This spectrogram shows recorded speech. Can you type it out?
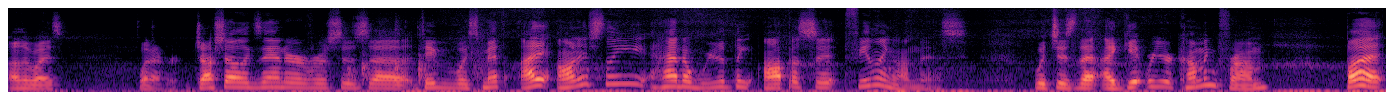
otherwise, whatever. Josh Alexander versus uh, Davey Boy Smith. I honestly had a weirdly opposite feeling on this, which is that I get where you're coming from, but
